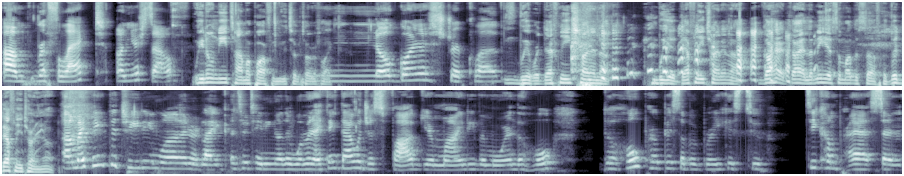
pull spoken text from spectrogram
Um, reflect on yourself. we don't need time apart from you to, to reflect. No going to strip clubs. We, we're definitely turning up. we are definitely turning up. Go ahead, go ahead. Let me hear some other stuff because we're definitely turning up. Um, I think the cheating one or like entertaining other women, I think that would just fog your mind even more. And the whole, the whole purpose of a break is to decompress and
